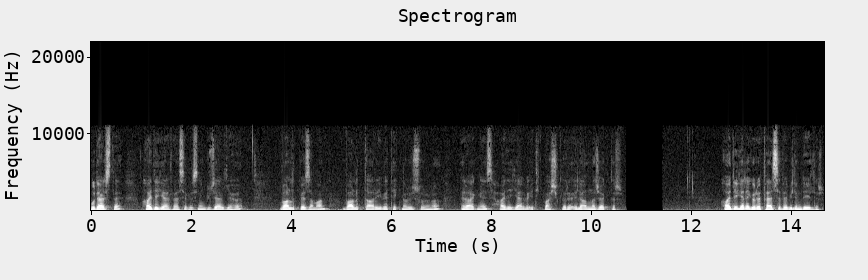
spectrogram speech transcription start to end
Bu derste Heidegger felsefesinin güzergahı, varlık ve zaman, varlık tarihi ve teknoloji sorunu, Eragnes, Heidegger ve etik başlıkları ele alınacaktır. Heidegger'e göre felsefe bilim değildir.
